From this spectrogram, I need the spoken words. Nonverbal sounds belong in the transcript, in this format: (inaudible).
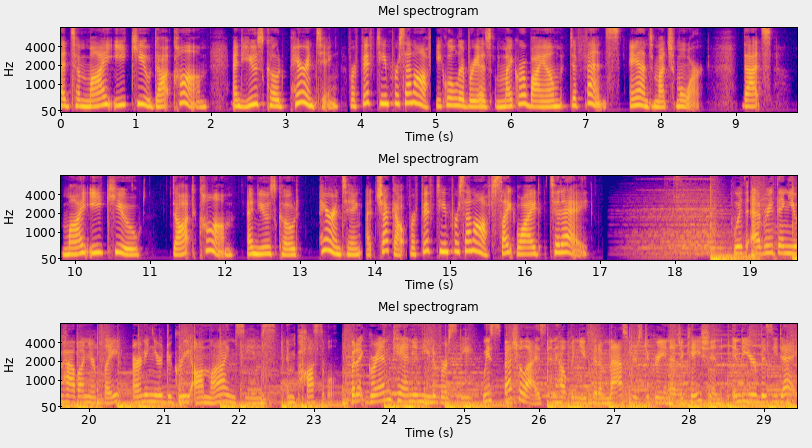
Head to myeq.com and use code parenting for 15% off Equilibria's microbiome defense and much more. That's myeq.com and use code parenting at checkout for 15% off site wide today. With everything you have on your plate, earning your degree online seems impossible. But at Grand Canyon University, we specialize in helping you fit a master's degree in education into your busy day.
